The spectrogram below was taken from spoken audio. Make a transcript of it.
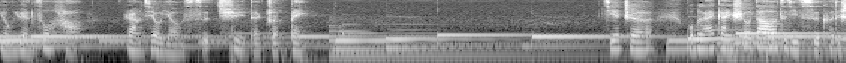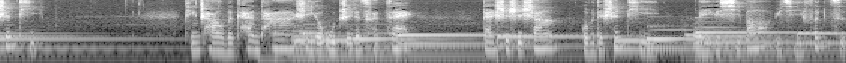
永远做好让旧有死去的准备。接着，我们来感受到自己此刻的身体。平常我们看它是一个物质的存在，但事实上，我们的身体。每一个细胞以及分子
